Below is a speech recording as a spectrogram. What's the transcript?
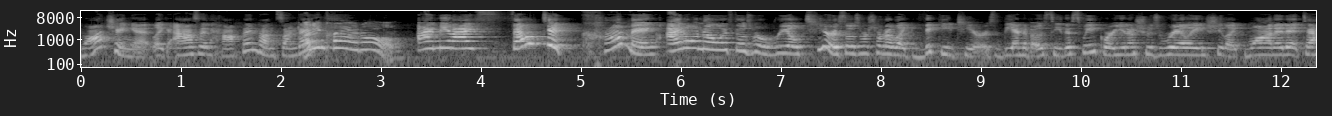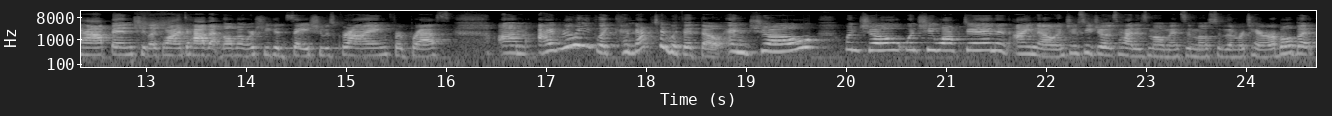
watching it, like as it happened on Sunday, I didn't cry at all. I mean, I felt it coming. I don't know if those were real tears. Those were sort of like Vicki tears at the end of OC this week, where you know she was really she like wanted it to happen. She like wanted to have that moment where she could say she was crying for breasts. Um, I really like connected with it though. And Joe, when Joe when she walked in, and I know, and Juicy Joe's had his moments, and most of them are terrible, but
